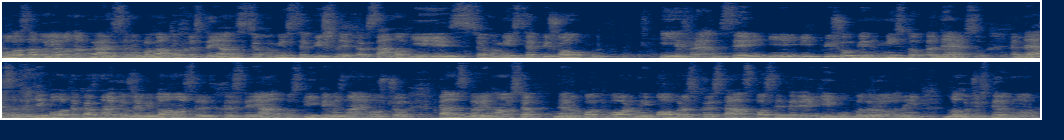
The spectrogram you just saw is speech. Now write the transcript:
була завойована персами, багато християн з цього місця пішли. Так само і з цього місця пішов і Єфрем Сирій, і, і пішов він в місто Едесу. Едеса тоді була така, знаєте, вже відома серед християн, оскільки ми знаємо, що там зберігався нерукотворний образ Христа Спасителя, який був подарований благочестивому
